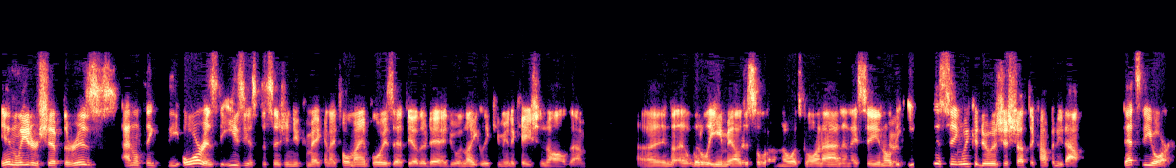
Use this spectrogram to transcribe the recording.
In leadership, there is, I don't think the or is the easiest decision you can make. And I told my employees that the other day. I do a nightly communication to all of them uh, in a little email just to let them know what's going on. And I say, you know, the easiest thing we could do is just shut the company down. That's the or.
